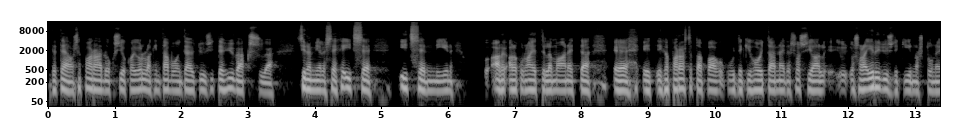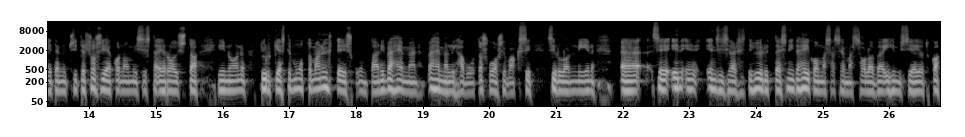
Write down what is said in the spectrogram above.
Että tämä on se paradoksi, joka jollakin tavoin täytyy sitten hyväksyä. Siinä mielessä ehkä itse, itse niin alkuun ajattelemaan, että eh, et eikä parasta tapaa kuitenkin hoitaa näitä sosiaali, jos ollaan erityisesti kiinnostuneita nyt sitten sosioekonomisista eroista, niin on pyrkiä sitten muuttamaan yhteiskuntaa niin vähemmän, vähemmän lihavuutta suosivaksi silloin, niin eh, se en, en, ensisijaisesti hyödyttäisi niitä heikommassa asemassa olevia ihmisiä, jotka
